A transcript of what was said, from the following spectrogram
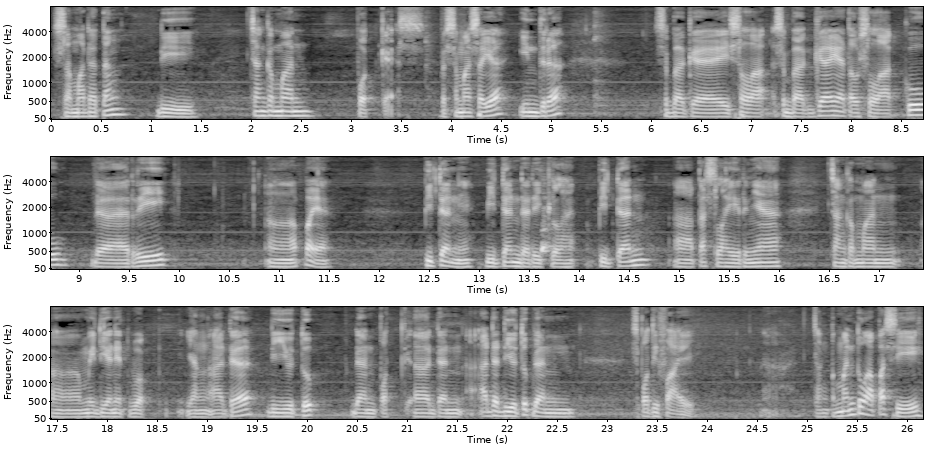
Selamat datang di Cangkeman Podcast bersama saya Indra sebagai sela, sebagai atau selaku dari uh, apa ya bidan ya bidan dari bidan uh, atas lahirnya Cangkeman uh, Media Network yang ada di YouTube dan pod, uh, dan ada di YouTube dan Spotify. Nah, cangkeman itu apa sih?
